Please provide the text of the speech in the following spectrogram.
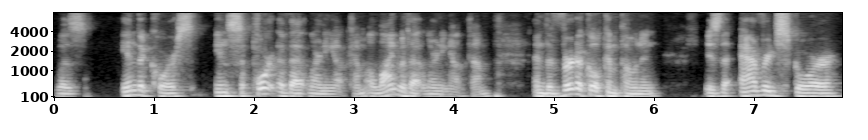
was in the course in support of that learning outcome, aligned with that learning outcome. And the vertical component is the average score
